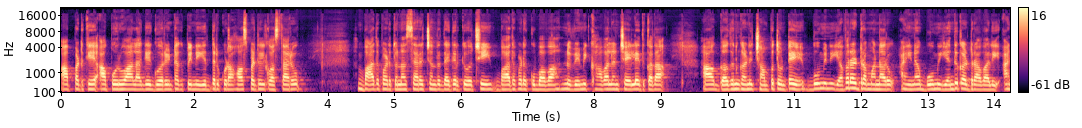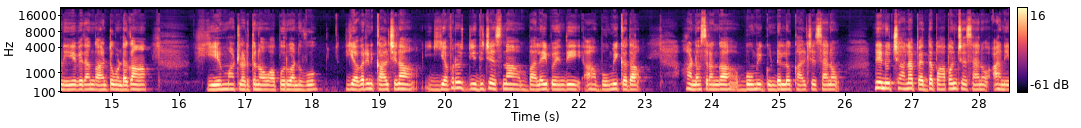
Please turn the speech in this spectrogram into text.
అప్పటికే అపూర్వ అలాగే గోరింటకు పిన్ని ఇద్దరు కూడా హాస్పిటల్కి వస్తారు. బాధపడుతున్న శరత్చంద్ర దగ్గరికి వచ్చి బాధపడకు బావా నువ్వేమీ కావాలని చేయలేదు కదా. ఆ గగన్ గాని చంపుతుంటే భూమిని ఎవరు అడ్రమ్మన్నారు అయినా భూమి ఎందుకు అడ్డు రావాలి? అని ఏ విధంగా అంటూ ఉండగా ఏం మాట్లాడుతున్నావు అపూర్వ నువ్వు? ఎవరిని కాల్చినా ఎవరు ఇది చేసినా బలైపోయింది ఆ భూమి కదా అనవసరంగా భూమి గుండెల్లో కాల్చేశాను. నేను చాలా పెద్ద పాపం చేశాను అని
